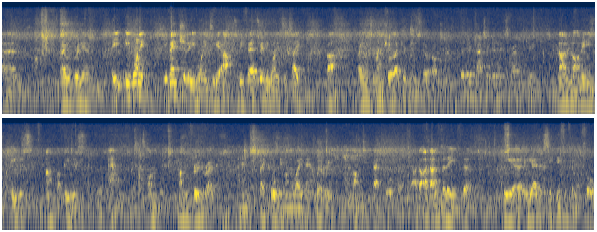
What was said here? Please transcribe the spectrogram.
Um, they were brilliant. He, he wanted eventually he wanted to get up. To be fair to him, he wanted to take, but they wanted to make sure they could administer it option. They didn't catch him, did they, Sorry. No, not. I mean, he, he was he was out on coming through the ropes, and they called him on the way down. Whether he bumped his back or, but I, don't- I don't believe that he uh, he had a significant fall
